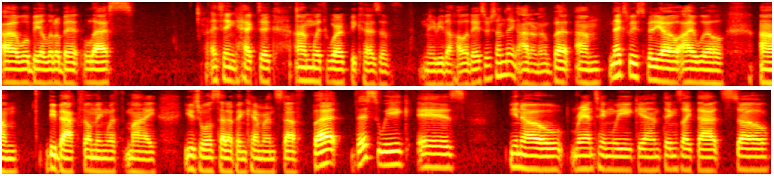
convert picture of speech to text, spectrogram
uh, will be a little bit less, I think, hectic um, with work because of maybe the holidays or something. I don't know. But um, next week's video, I will um, be back filming with my usual setup and camera and stuff. But this week is, you know, ranting week and things like that. So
